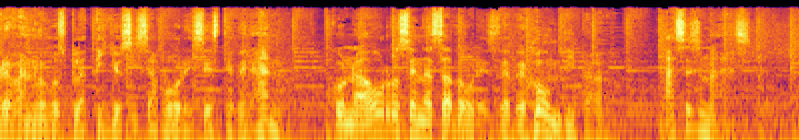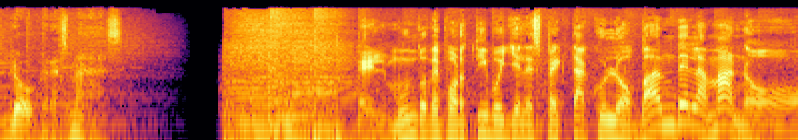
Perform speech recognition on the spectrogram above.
Prueba nuevos platillos y sabores este verano, con ahorros en asadores de The Home Depot. Haces más, logras más. El mundo deportivo y el espectáculo van de la mano.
